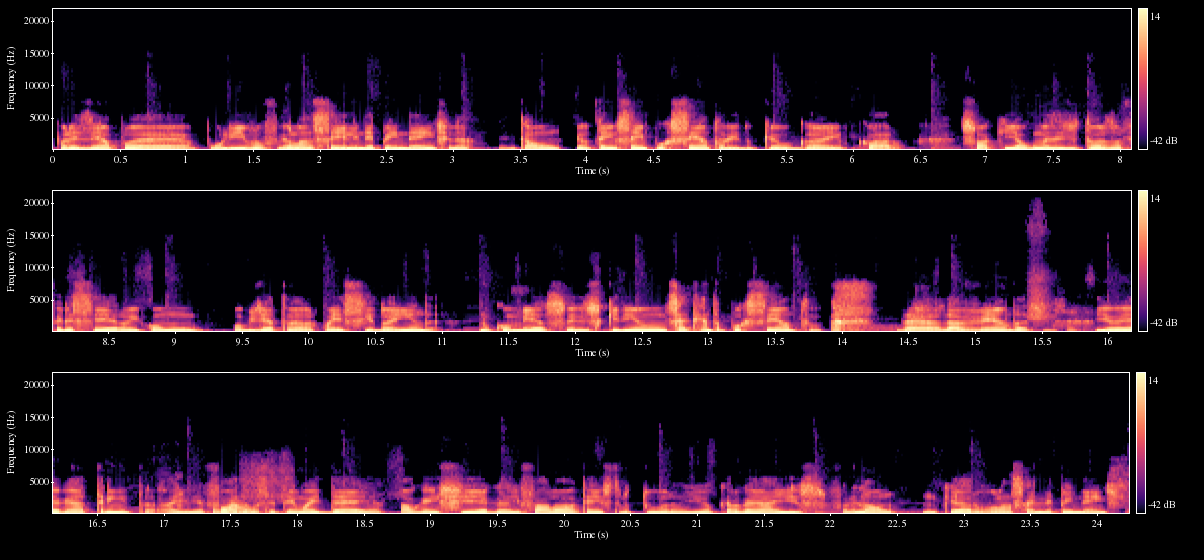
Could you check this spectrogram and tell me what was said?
Por exemplo, é, o livro eu lancei ele independente, né? Então eu tenho 100% ali do que eu ganho, claro. Só que algumas editoras ofereceram e como o objeto não era conhecido ainda, no começo, eles queriam 70% da, da venda e eu ia ganhar 30%. Aí é foda, você tem uma ideia, alguém chega e fala, ó, tem estrutura e eu quero ganhar isso. Eu falei, não, não quero, vou lançar independente.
